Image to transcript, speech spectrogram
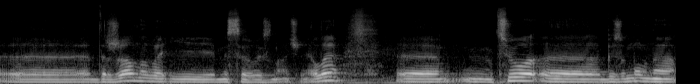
е, державного і місцевих значень. Але е, цього е, безумовно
